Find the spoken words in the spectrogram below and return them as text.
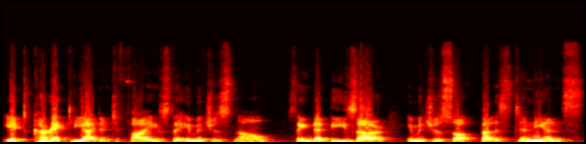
It correctly identifies the images now, saying that these are images of Palestinians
